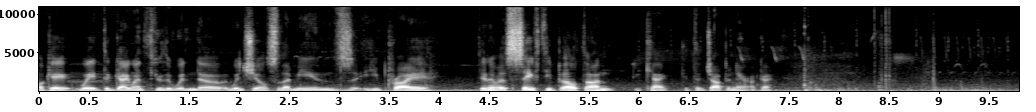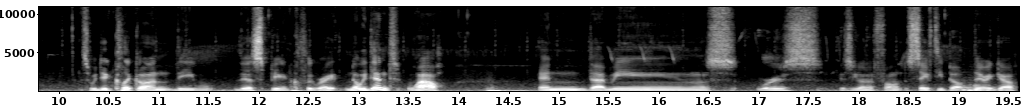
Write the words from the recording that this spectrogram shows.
Okay, wait, the guy went through the window, windshield, so that means he probably didn't have a safety belt on. You can't get the jump in there? Okay. So we did click on the this being a clue, right? No, we didn't. Wow. And that means where's is he on the phone? Safety belt. There you go.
